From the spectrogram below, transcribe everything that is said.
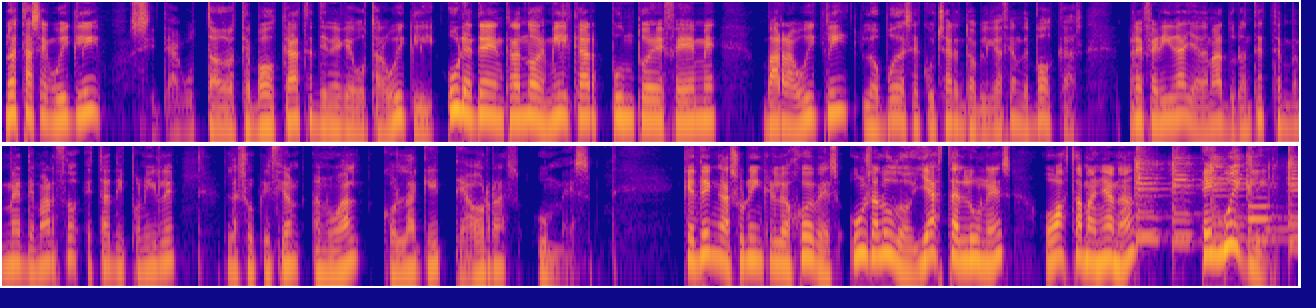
No estás en Weekly, si te ha gustado este podcast te tiene que gustar Weekly. Únete entrando a emilcar.fm barra Weekly, lo puedes escuchar en tu aplicación de podcast preferida y además durante este mes de marzo está disponible la suscripción anual con la que te ahorras un mes. Que tengas un increíble jueves, un saludo y hasta el lunes o hasta mañana en Weekly.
